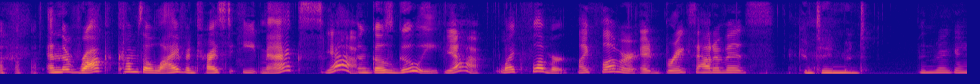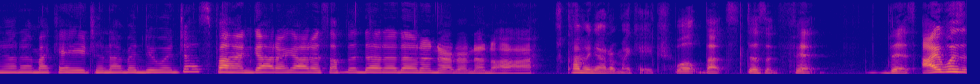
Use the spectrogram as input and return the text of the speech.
and The Rock comes alive and tries to eat Max. Yeah. And goes gooey. Yeah. Like Flubber. Like Flubber. It breaks out of its containment. Been breaking out of my cage and I've been doing just fine. Gotta, gotta something. Da, da, da, da, da, da, da. It's coming out of my cage. Well, that doesn't fit this. I was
